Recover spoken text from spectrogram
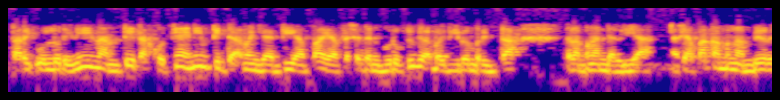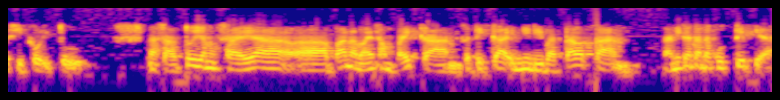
tarik ulur ini nanti takutnya ini tidak menjadi apa ya presiden buruk juga bagi pemerintah dalam pengendalian. Nah, siapa akan mengambil risiko itu? Nah, satu yang saya uh, apa namanya sampaikan ketika ini dibatalkan, nah ini kan tanda kutip ya,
